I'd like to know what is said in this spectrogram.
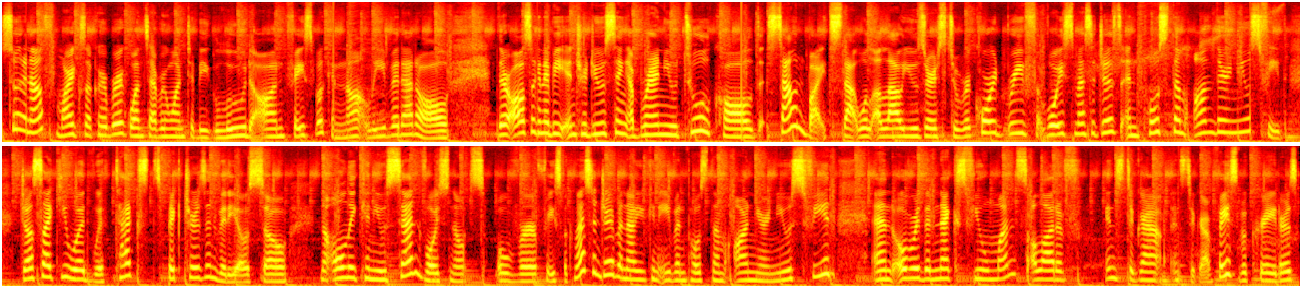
soon enough, Mark Zuckerberg wants everyone to be glued on Facebook and not leave it at all. They're also going to be introducing a brand new tool called Soundbites that will allow users to record brief voice messages and post them on their newsfeed, just like you would with texts, pictures, and videos. So not only can you send voice notes over Facebook Messenger, but now you can even post them on your newsfeed. And over the next few months, a lot of Instagram, Instagram, Facebook creators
